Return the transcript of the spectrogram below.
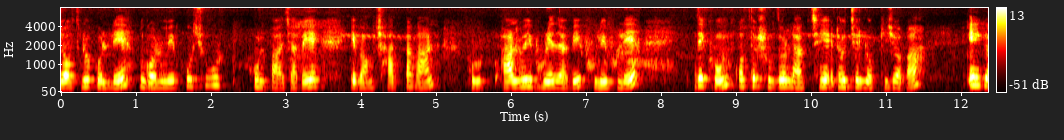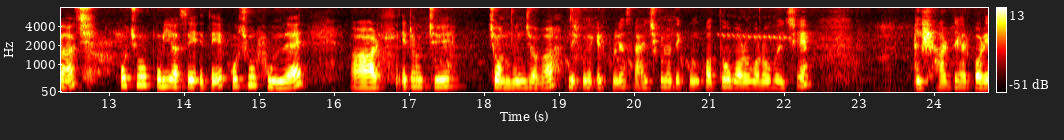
যত্ন করলে গরমে প্রচুর ফুল পাওয়া যাবে এবং ছাদ বাগান পুরো আলোয় ভরে যাবে ফুলে ফুলে। দেখুন কত সুন্দর লাগছে। এটা হচ্ছে লক্ষ্মী জবা। এই গাছ প্রচুর কুঁড়ি আসে এতে, প্রচুর ফুল দেয়। আর এটা হচ্ছে চন্দন জবা। দেখুন, এর ফুলের সাইজগুলো দেখুন, কত বড় বড় হয়েছে। এই সার দেওয়ার পরে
